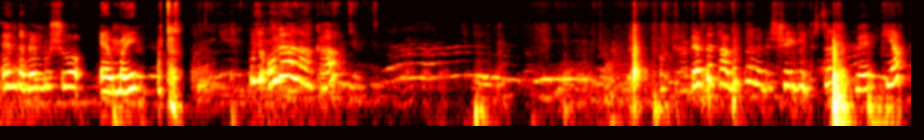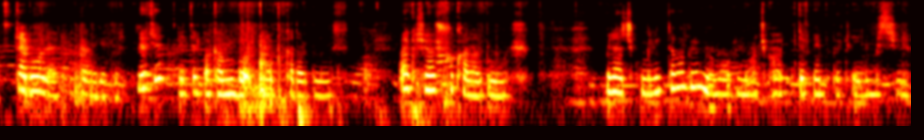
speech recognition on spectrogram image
Hem de ben bu şu elmayı atalım. Bu o ne alaka? Defne tablet bana bir şey getirsin. Ne? Kia? Tebole. Bir tane getir. Ne için? Getir bakalım bu ne kadar büyümüş. Arkadaşlar şu kadar büyümüş. Birazcık minik ama bilmiyorum oldu mu acaba. Defneyi bir bekleyelim biz şimdi.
